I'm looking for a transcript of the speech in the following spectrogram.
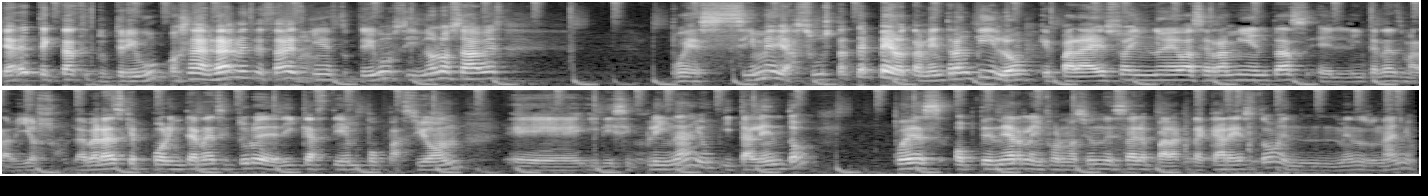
ya detectaste tu tribu, o sea, realmente sabes quién es tu tribu. Si no lo sabes, pues sí medio asústate, pero también tranquilo, que para eso hay nuevas herramientas. El Internet es maravilloso. La verdad es que por Internet, si tú le dedicas tiempo, pasión eh, y disciplina y, y, talento, puedes obtener la información necesaria para atacar esto en menos de un año,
